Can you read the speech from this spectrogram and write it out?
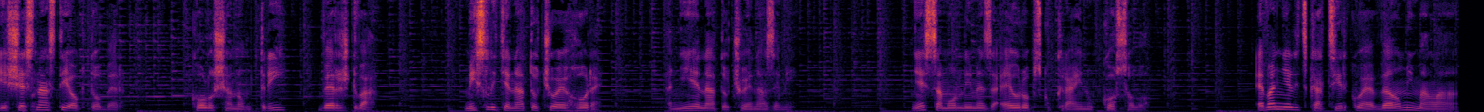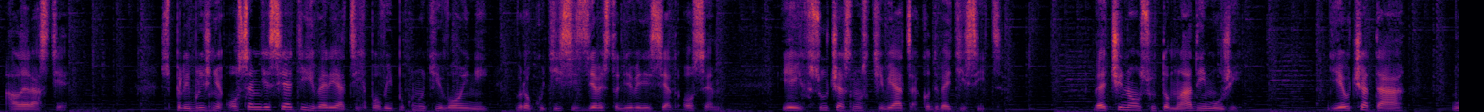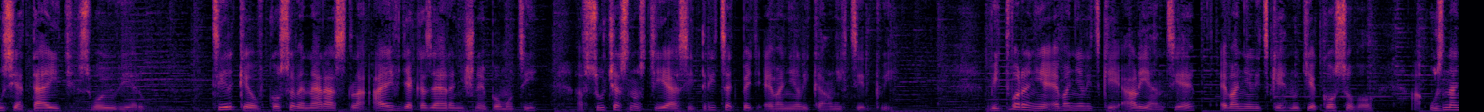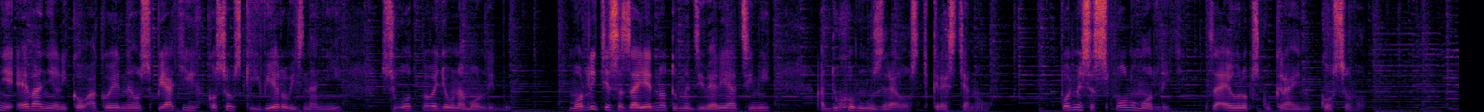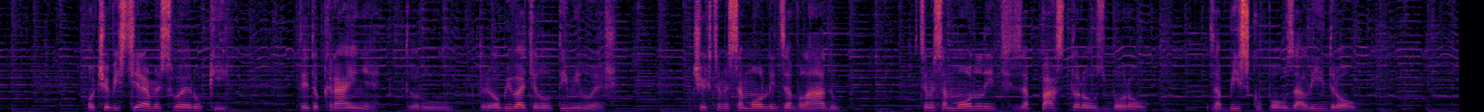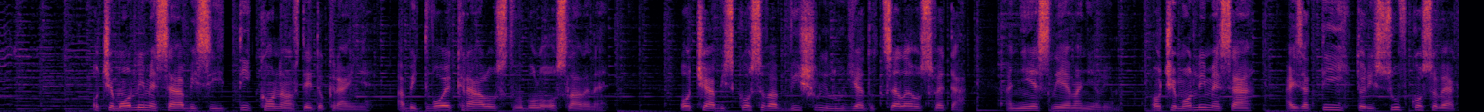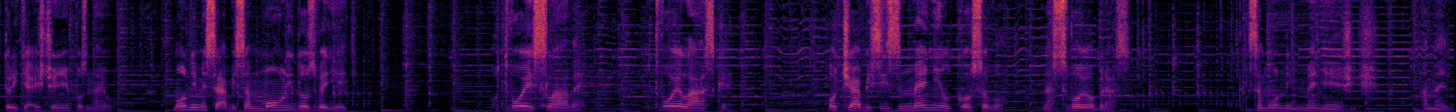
Je 16. október. Kološanom 3, verš 2. Myslite na to, čo je hore a nie na to, čo je na zemi. Dnes sa modlíme za európsku krajinu Kosovo. Evangelická církva je veľmi malá, ale rastie. Z približne 80 veriacich po vypuknutí vojny v roku 1998 je ich v súčasnosti viac ako 2000. Väčšinou sú to mladí muži. Dievčatá musia tajiť svoju vieru. Církev v Kosove narastla aj vďaka zahraničnej pomoci a v súčasnosti je asi 35 evangelikálnych cirkví. Vytvorenie Evangelickej aliancie, Evangelické hnutie Kosovo a uznanie evangelikov ako jedného z piatich kosovských vierovýznaní sú odpovedou na modlitbu. Modlite sa za jednotu medzi veriacimi a duchovnú zrelosť kresťanov. Poďme sa spolu modliť za európsku krajinu Kosovo. Oče, vystierame svoje ruky tejto krajine, ktorú, ktoré obyvateľov Ty miluješ. Oče, chceme sa modliť za vládu, chceme sa modliť za pastorov zborov, za biskupov, za lídrov. Oče, modlíme sa, aby si Ty konal v tejto krajine, aby Tvoje kráľovstvo bolo oslavené. Oče, aby z Kosova vyšli ľudia do celého sveta a niesli evanelium. Oče, modlíme sa aj za tých, ktorí sú v Kosove a ktorí ťa ešte nepoznajú. Modlíme sa, aby sa mohli dozvedieť o Tvojej sláve, o Tvojej láske. Oče, aby si zmenil Kosovo na svoj obraz. Tak sa modlím mene Ježiš. Amen.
